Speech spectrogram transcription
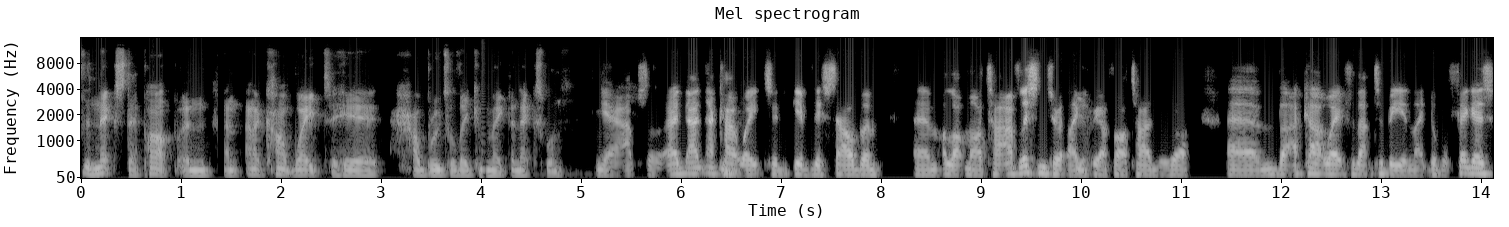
the next step up, and and and I can't wait to hear how brutal they can make the next one. Yeah, absolutely. I, I, I can't wait to give this album um, a lot more time. I've listened to it like yeah. three or four times as well. Um, but I can't wait for that to be in like double figures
